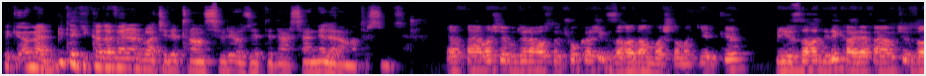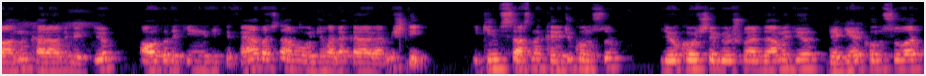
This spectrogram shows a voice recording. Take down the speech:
Peki Ömer bir dakikada Fenerbahçe'de transferi özetle dersen neler anlatırsın bize? Yani Fenerbahçe'de bu dönem aslında çok karışık. Zaha'dan başlamak gerekiyor. Bir Zaha dedik hala Fenerbahçe Zaha'nın kararını bekliyor. Avrupa'daki yeni ligde Fenerbahçe'de ama oyuncu hala karar vermiş değil. İkincisi aslında kaleci konusu. Livakovic ile görüşmeler devam ediyor. Gea konusu var.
